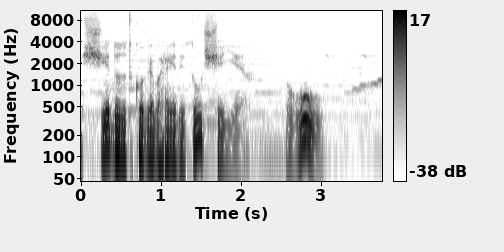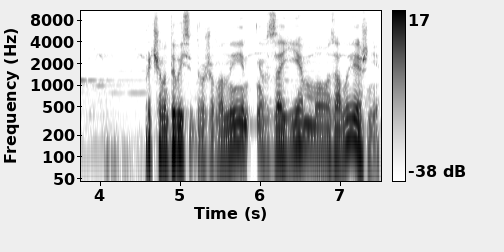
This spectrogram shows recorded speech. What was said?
Ще додаткові апгрейди тут ще є. У. Причому дивись, друже, вони взаємозалежні.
